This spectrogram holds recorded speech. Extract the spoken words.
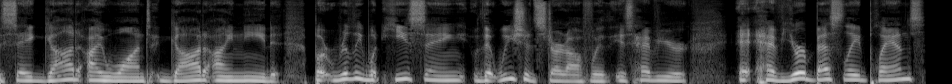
say, God, I want, God, I need? But really, what he's saying that we should start off with is have your eh, have your best laid plans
